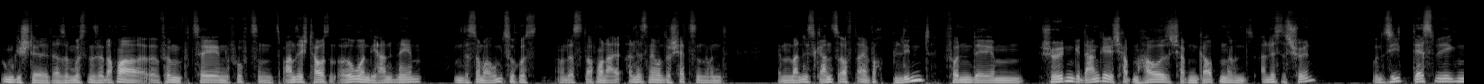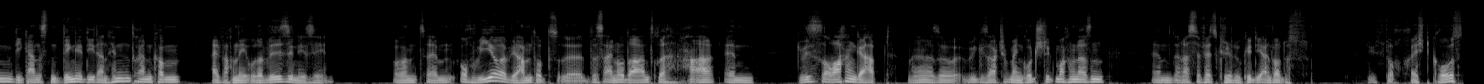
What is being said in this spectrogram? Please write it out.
umgestellt. Also mussten sie nochmal 15, 15, 20.000 Euro in die Hand nehmen, um das nochmal umzurüsten. Und das darf man alles nicht unterschätzen. Und ähm, man ist ganz oft einfach blind von dem schönen Gedanke, ich habe ein Haus, ich habe einen Garten und alles ist schön und sieht deswegen die ganzen Dinge, die dann hinten dran kommen, einfach nicht oder will sie nicht sehen. Und ähm, auch wir, wir haben dort äh, das ein oder andere Mal ein gewisses Erwachen gehabt. Ne? Also wie gesagt, ich habe mein Grundstück machen lassen. Ähm, dann hast du festgestellt, okay, die Antwort ist, die ist doch recht groß.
